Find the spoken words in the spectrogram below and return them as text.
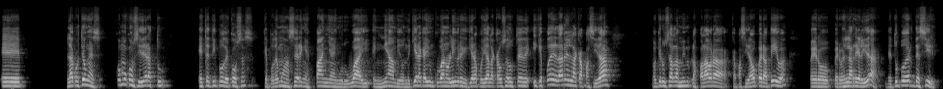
eh, la cuestión es, ¿cómo consideras tú este tipo de cosas que podemos hacer en España, en Uruguay, en Miami, donde quiera que haya un cubano libre que quiera apoyar la causa de ustedes y que puede darles la capacidad, no quiero usar las, las palabras capacidad operativa, pero, pero es la realidad de tú poder decir,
